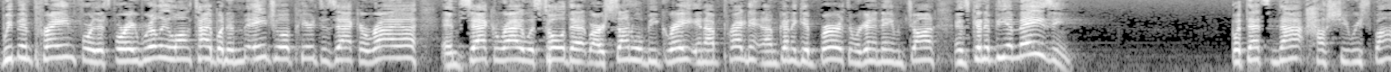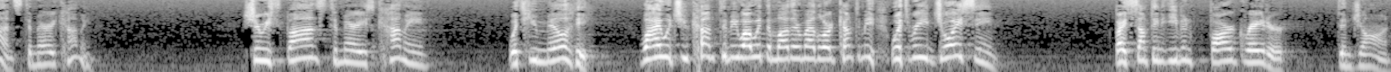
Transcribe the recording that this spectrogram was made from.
We've been praying for this for a really long time, but an angel appeared to Zechariah, and Zechariah was told that our son will be great, and I'm pregnant, and I'm going to give birth, and we're going to name him John, and it's going to be amazing. But that's not how she responds to Mary coming. She responds to Mary's coming with humility. Why would you come to me? Why would the mother of my Lord come to me? With rejoicing by something even far greater than John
